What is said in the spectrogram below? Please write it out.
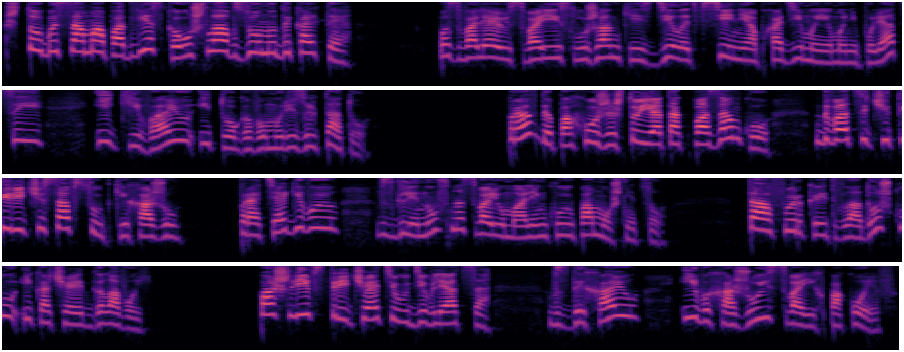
чтобы сама подвеска ушла в зону декольте. Позволяю своей служанке сделать все необходимые манипуляции и киваю итоговому результату. Правда похоже, что я так по замку 24 часа в сутки хожу? Протягиваю, взглянув на свою маленькую помощницу. Та фыркает в ладошку и качает головой. Пошли встречать и удивляться. Вздыхаю и выхожу из своих покоев.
